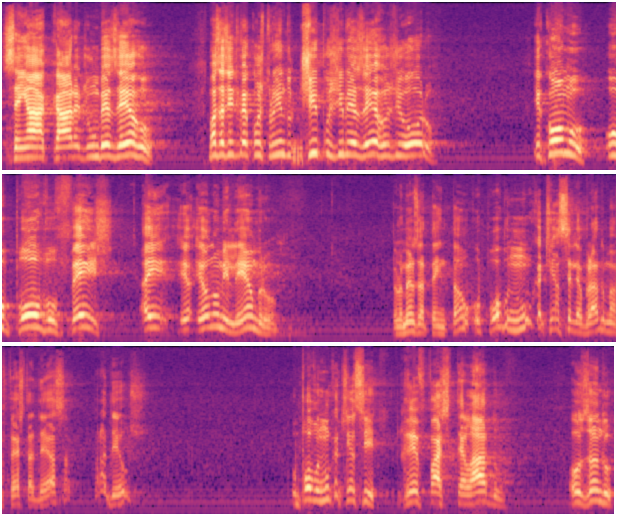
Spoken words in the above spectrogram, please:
sem a cara de um bezerro. Mas a gente vai construindo tipos de bezerros de ouro. E como o povo fez, aí eu, eu não me lembro, pelo menos até então, o povo nunca tinha celebrado uma festa dessa para Deus. O povo nunca tinha se refastelado, usando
